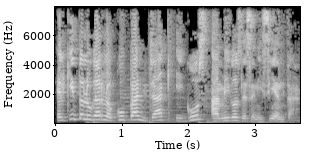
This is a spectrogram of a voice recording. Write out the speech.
El quinto lugar lo ocupan Jack y Gus, amigos de Cenicienta.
